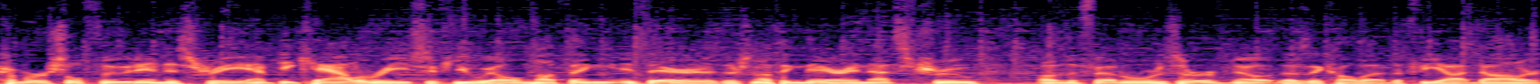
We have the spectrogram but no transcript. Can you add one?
commercial food industry, empty calories, if you will. Nothing is there. There's nothing there. And that's true of the Federal Reserve note, as they call that, the fiat dollar.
